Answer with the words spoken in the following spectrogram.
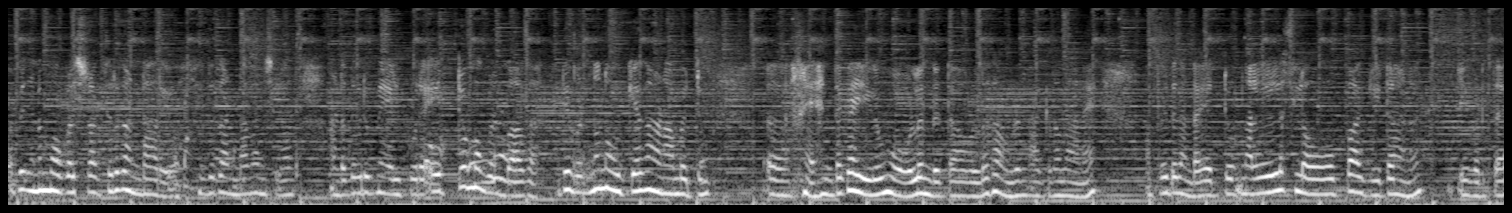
അപ്പോൾ ഇതിന്റെ മുകൾ സ്ട്രക്ചർ കണ്ടാൽ അറിയോ? ഇത് കണ്ടാൽ മനസ്സിലാവും. കണ്ടത് ഒരു മേൽക്കൂര ഏറ്റവും മുകൾ ഭാഗം. ഇത് ഇവിടുന്ന് നോക്കിയാൽ കാണാൻ പറ്റും. എന്റെ കയ്യിൽ മോളുണ്ട് കേട്ടോ അവളുടെ സൗണ്ട് ഉണ്ടാക്കണമെന്നാണ്. അപ്പോൾ ഇത് കണ്ട? ഏറ്റവും നല്ല സ്ലോപ്പ് ആക്കിയിട്ടാണ് ഇവിടുത്തെ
